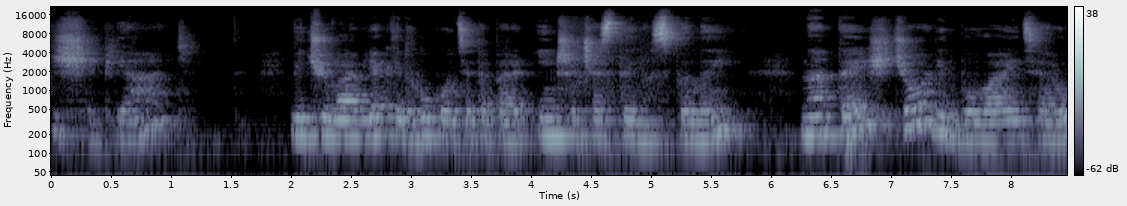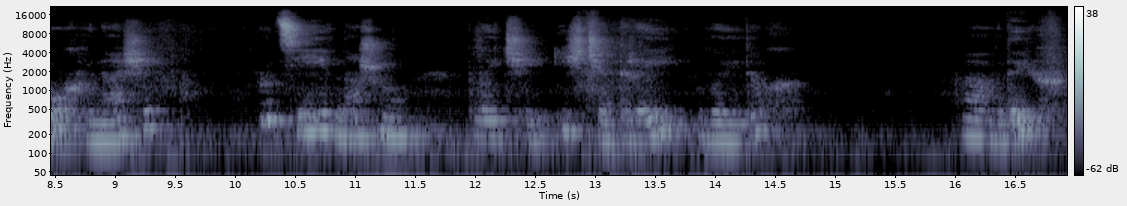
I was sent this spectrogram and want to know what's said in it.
І ще п'ять. Відчуваємо, як відгукується тепер інша частина спини на те, що відбувається рух в нашій руці, в нашому плечі. І ще три видох, вдих,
